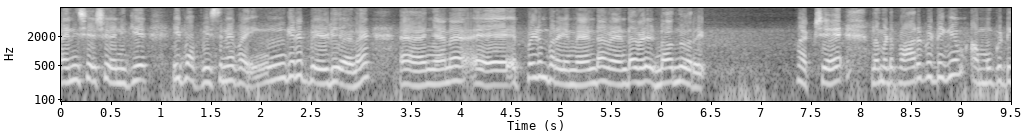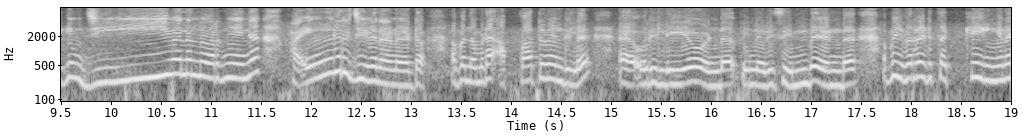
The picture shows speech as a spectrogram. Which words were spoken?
അതിനുശേഷം എനിക്ക് ഈ പപ്പീസിനെ ഭയങ്കര പേടിയാണ്. ഞാൻ എപ്പോഴും പറയും വേണ്ട വേണ്ട വേണ്ട എന്ന് പറയും. പക്ഷേ നമ്മുടെ പാറുക്കുട്ടിക്കും അമ്മുക്കുട്ടിക്കും ജീവൻ എന്ന് പറഞ്ഞു കഴിഞ്ഞാൽ ഭയങ്കര ജീവനാണ് കേട്ടോ. അപ്പം നമ്മുടെ അപ്പാർട്ട്മെന്റിൽ ഒരു ലിയോ ഉണ്ട് പിന്നെ ഒരു സിംബയുണ്ട്. അപ്പോൾ ഇവരുടെ അടുത്തൊക്കെ ഇങ്ങനെ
